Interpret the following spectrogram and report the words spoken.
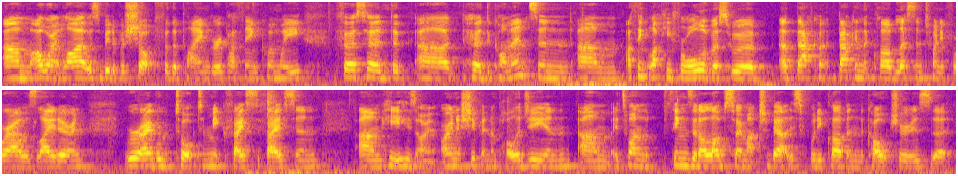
um, I won't lie, it was a bit of a shock for the playing group. I think when we first heard the uh, heard the comments, and um, I think lucky for all of us, we were uh, back back in the club less than 24 hours later, and we were able to talk to Mick face to face and. Um, hear his own ownership and apology, and um, it's one of the things that I love so much about this footy club and the culture is that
